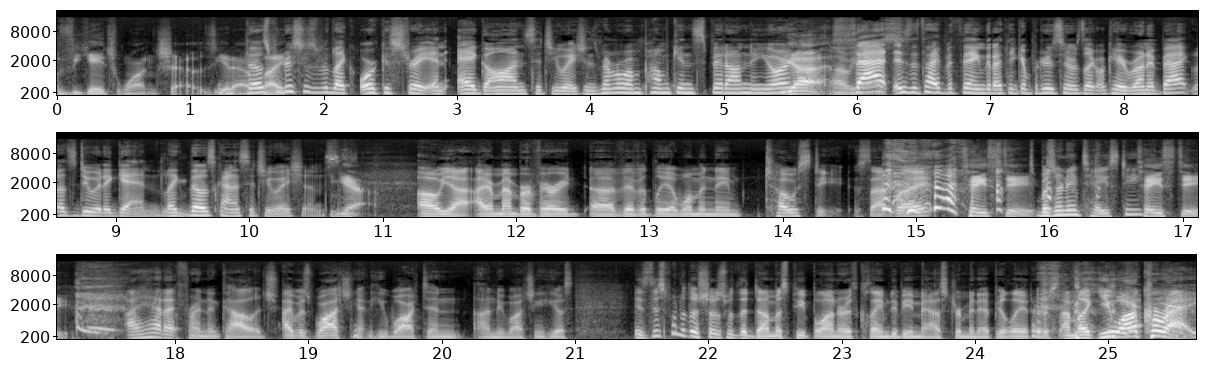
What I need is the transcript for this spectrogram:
VH1 shows, you know, Those like, producers would like orchestrate and egg on situations. Remember when Pumpkin spit on New York? Yes. Oh, That yes. is the type of thing that I think a producer was like, okay, run it back. Let's do it again. Like those kind of situations. yeah, Oh yeah. I remember very uh, vividly a woman named Toasty. Is that right? tasty, was her name Tasty? tasty. I had a friend in college. I was watching it, and he walked in on me watching it. He goes, "Is this one of those shows where the dumbest people on earth claim to be master manipulators?" I'm like, "You are correct.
